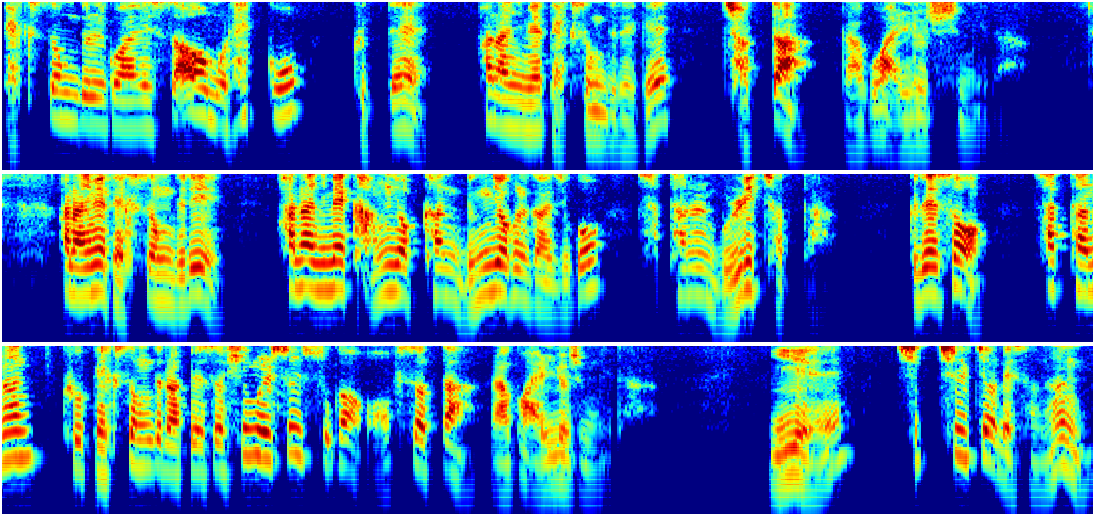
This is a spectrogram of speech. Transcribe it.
백성들과의 싸움을 했고 그때 하나님의 백성들에게 졌다라고 알려주십니다. 하나님의 백성들이 하나님의 강력한 능력을 가지고 사탄을 물리쳤다. 그래서 사탄은 그 백성들 앞에서 힘을 쓸 수가 없었다라고 알려줍니다. 이에 17절에서는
